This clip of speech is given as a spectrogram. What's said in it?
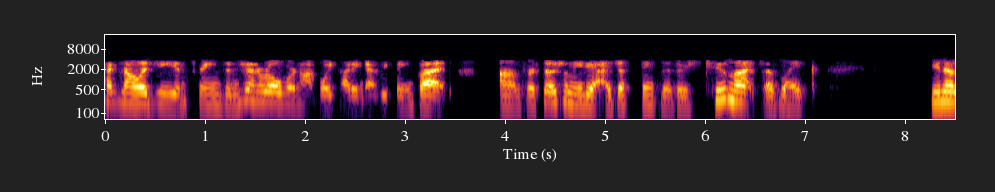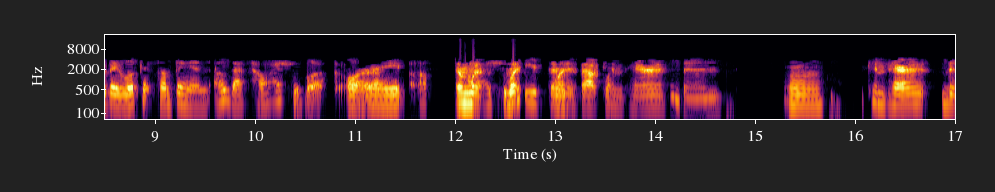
technology and screens in general. We're not boycotting everything, but um, for social media, I just think that there's too much of like, you know, they look at something and oh, that's how I should look, or right. Oh, and what, what you said about comparison. Mm compare the,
